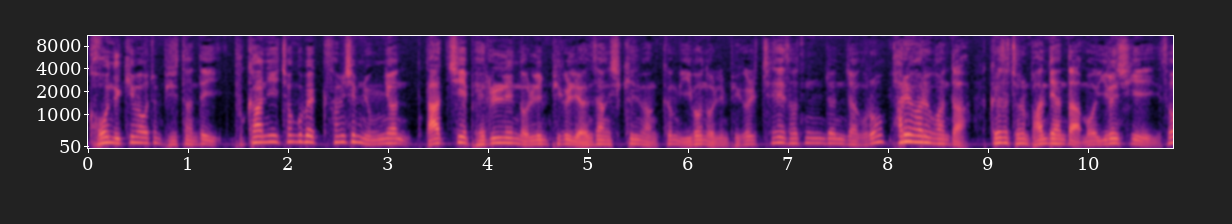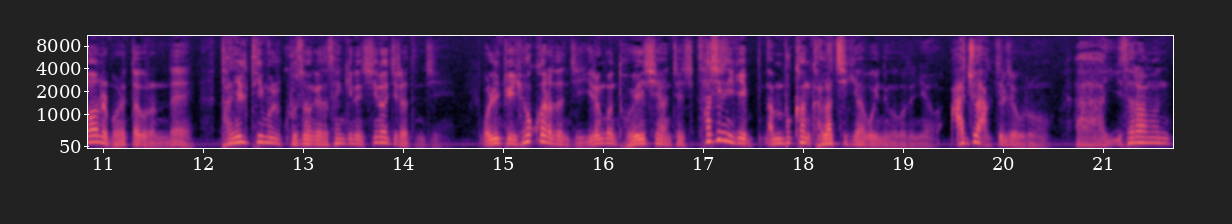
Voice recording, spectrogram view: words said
그 느낌하고 좀 비슷한데 이- 북한이 1936년 나치의 베를린 올림픽을 연상시킬 만큼 이번 올림픽을 체제 선전장으로 활용하려고 한다. 그래서 저는 반대한다. 뭐 이런 식의 서한을 보냈다고 그러는데 단일팀을 구성해서 생기는 시너지라든지 올림픽의 효과라든지 이런 건 도외시한 채 사실은 이게 남북한 갈라치기 하고 있는 거거든요. 아주 악질적으로. 아, 이 사람은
